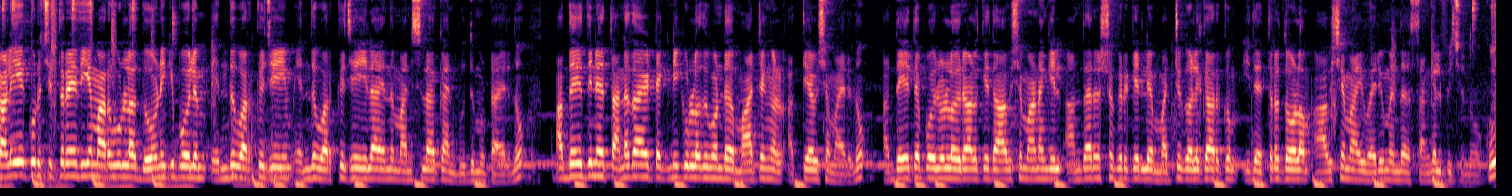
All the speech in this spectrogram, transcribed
കളിയെക്കുറിച്ച് ഇത്രയധികം അറിവുള്ള ധോണിക്ക് പോലും എന്ത് വർക്ക് ചെയ്യും എന്ത് വർക്ക് ചെയ്യില്ല എന്ന് മനസ്സിലാക്കാൻ ബുദ്ധിമുട്ടായിരുന്നു. അദ്ദേഹത്തിന് തനതായ ടെക്നിക്ക് ഉള്ളതുകൊണ്ട് മാറ്റങ്ങൾ അത്യാവശ്യമായിരുന്നു. അദ്ദേഹത്തെ പോലുള്ള ഒരാൾക്ക് ഇത് ആവശ്യമാണെങ്കിൽ അന്താരാഷ്ട്ര ക്രിക്കറ്റിലെ മറ്റു കളിക്കാർക്കും ഇത് എത്രത്തോളം ആവശ്യമായി വരുമെന്ന് സങ്കല്പിച്ചു നോക്കൂ.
